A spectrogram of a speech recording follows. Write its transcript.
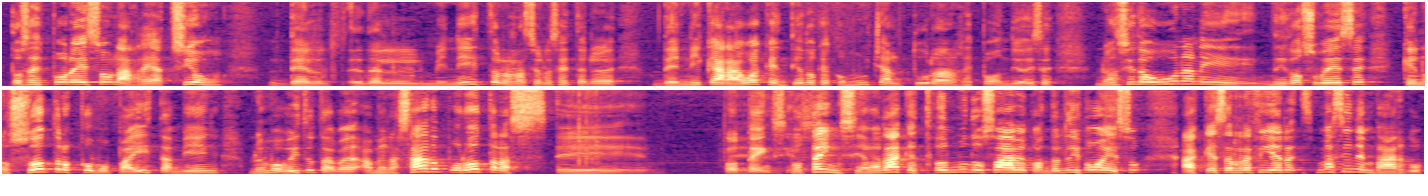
Entonces, por eso la reacción del, ministro de Relaciones Exteriores de Nicaragua, que entiendo que con mucha altura respondió, dice, no han sido una ni, dos veces que nosotros como país también nos hemos visto amenazados por otras eh, Potencia. potencia, ¿verdad? Que todo el mundo sabe cuando él dijo eso, a qué se refiere. Más sin embargo,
